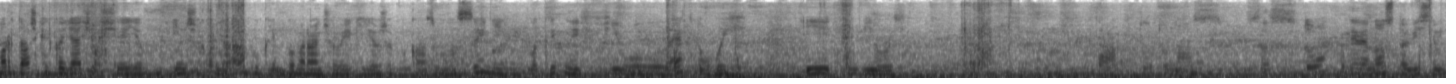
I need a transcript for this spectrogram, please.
Мордашки конячок ще є в інших кольорах, окрім помаранчевого, який я вже показувала. Синій, блакитний, фіолетовий і білий. Так, тут у нас за 198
